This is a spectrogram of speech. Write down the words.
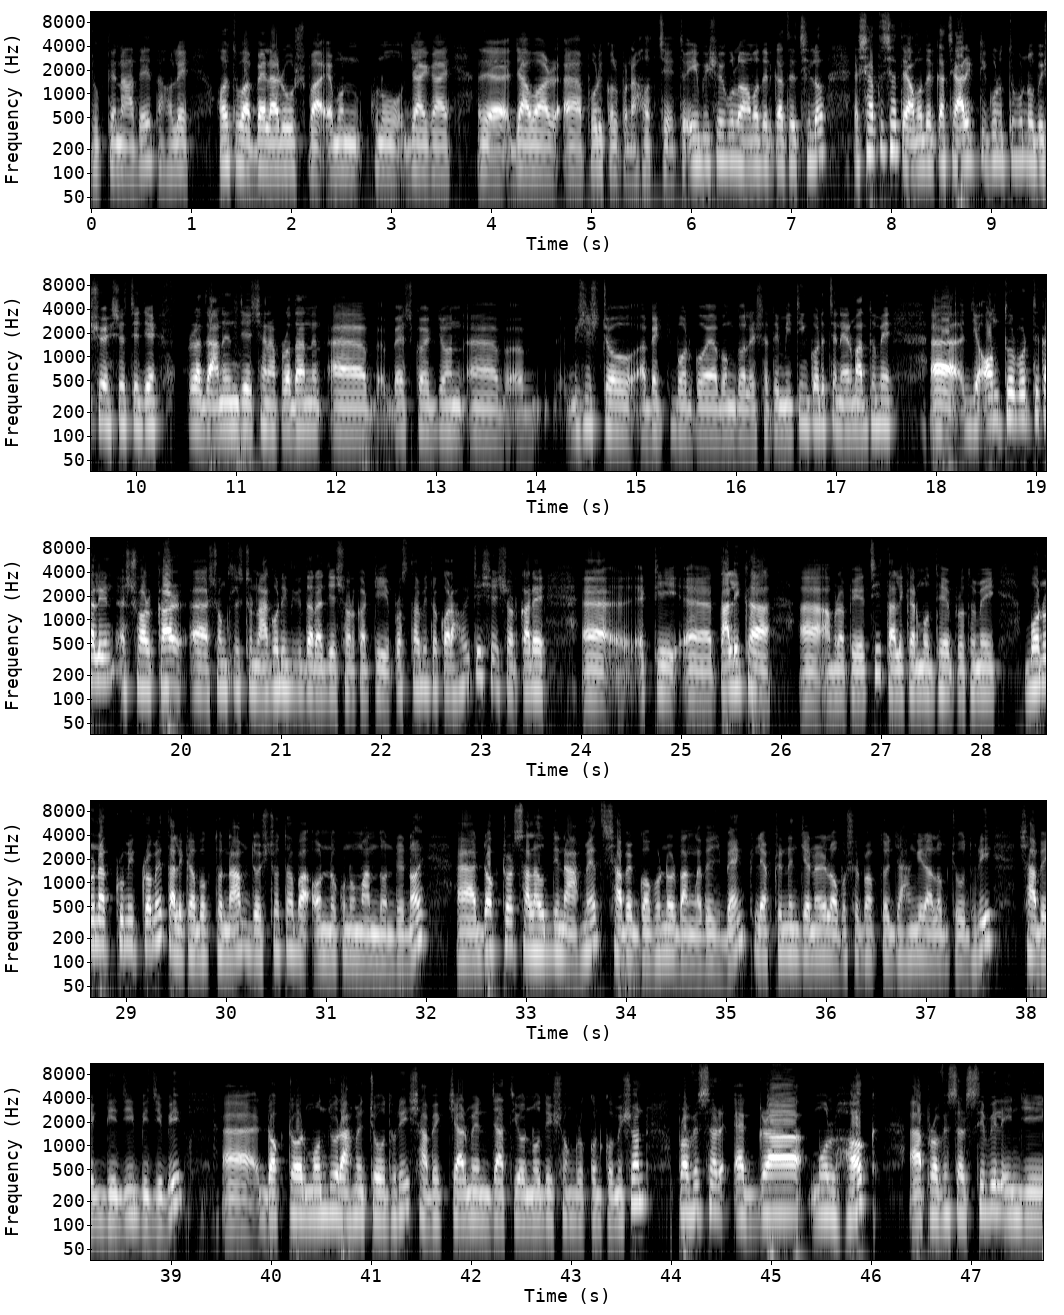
ঢুকতে না দেয়, তাহলে হয়তোবা বেলারুশ বা এমন কোনো জায়গায় যাওয়ার পরিকল্পনা হচ্ছে। তো এই বিষয়গুলো আমাদের কাছে ছিল। সাথে সাথে আমাদের কাছে আরেকটি গুরুত্বপূর্ণ বিষয় এসেছে যে, আপনারা জানেন যে, সেনাপ্রধান বেশ কয়েকজন বিশিষ্ট ব্যক্তিবর্গ এবং দলের সাথে মিটিং করেছেন। এর মাধ্যমে যে অন্তর্বর্তীকালীন সরকার সংশ্লিষ্ট নাগরিকদের দ্বারা যে সরকারটি প্রস্তাবিত করা হয়েছে, সেই সরকারে একটি তালিকা আমরা পেয়েছি। তালিকার মধ্যে প্রথমেই বর্ণনাক্রমিক্রমে তালিকাভুক্ত নাম, জ্যেষ্ঠতা বা অন্য কোনো মানদণ্ডে নয়। ডক্টর সালাউদ্দিন আহমেদ, সাবেক governor Bangladesh bank, lieutenant general অবসরপ্রাপ্ত জাহাঙ্গীর আলম চৌধুরী, সাবেক DG, BGB doctor Manzur Ahmed Chowdhury, সাবেক চেয়ারম্যান জাতীয় নদী সংরক্ষণ commission, professor Ekramul Haque professor civil ইঞ্জি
